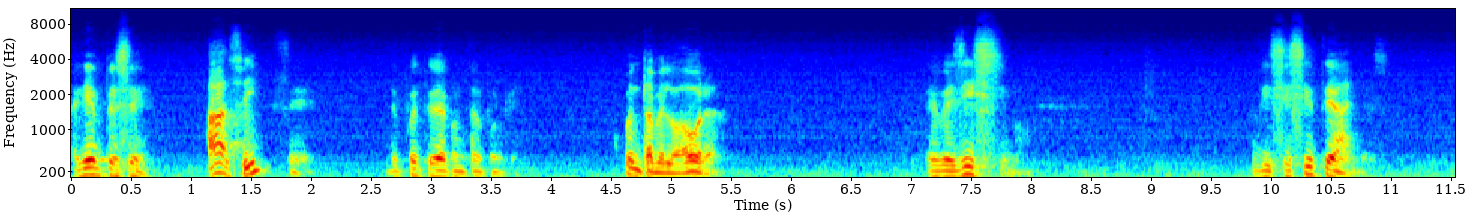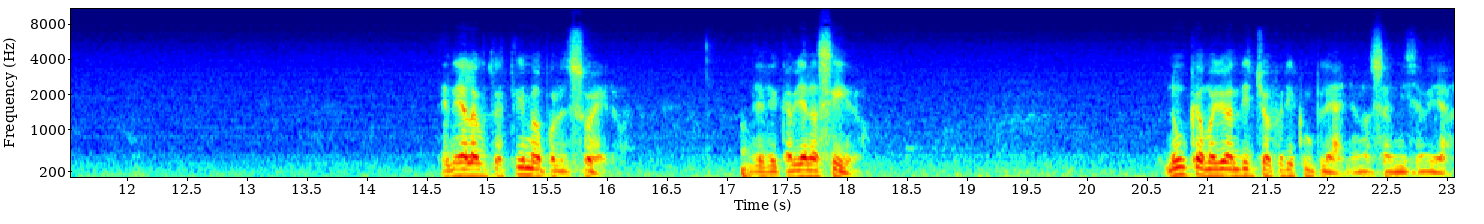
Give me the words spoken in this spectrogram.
Ahí empecé. Ah, ¿sí? Sí. Después te voy a contar por qué. Cuéntamelo ahora. Es bellísimo. 17 años. Tenía la autoestima por el suelo, desde que había nacido. Nunca me habían dicho feliz cumpleaños, no sé, ni sabía.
